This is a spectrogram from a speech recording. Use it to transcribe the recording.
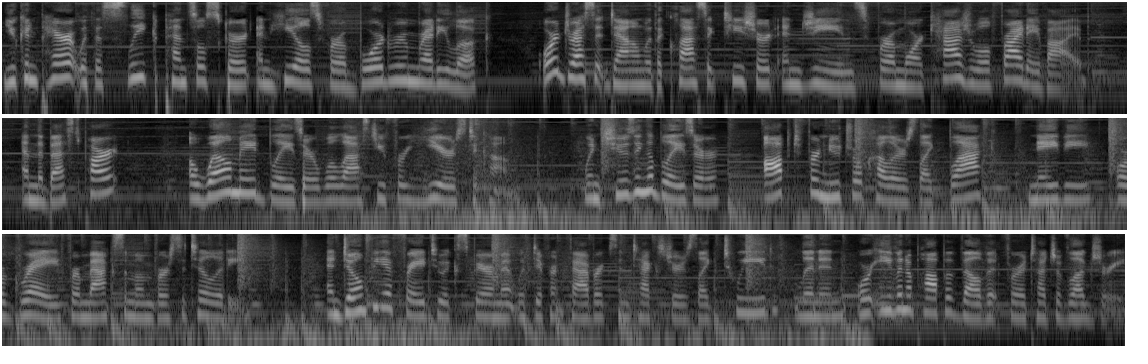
You can pair it with a sleek pencil skirt and heels for a boardroom-ready look, or dress it down with a classic t-shirt and jeans for a more casual Friday vibe. And the best part? A well-made blazer will last you for years to come. When choosing a blazer, opt for neutral colors like black, navy, or gray for maximum versatility. And don't be afraid to experiment with different fabrics and textures like tweed, linen, or even a pop of velvet for a touch of luxury.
